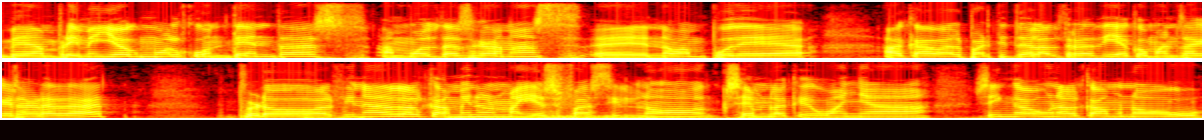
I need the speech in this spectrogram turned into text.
Bé, en primer lloc, molt contentes, amb moltes ganes. Eh, no vam poder acabar el partit de l'altre dia com ens hagués agradat, però al final el camí no mai és fàcil, no? Sembla que guanyar 5 a 1 al Camp Nou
